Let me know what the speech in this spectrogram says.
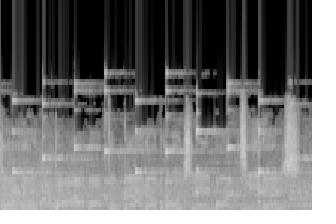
absolute bomb off the bat of Jose Martinez.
